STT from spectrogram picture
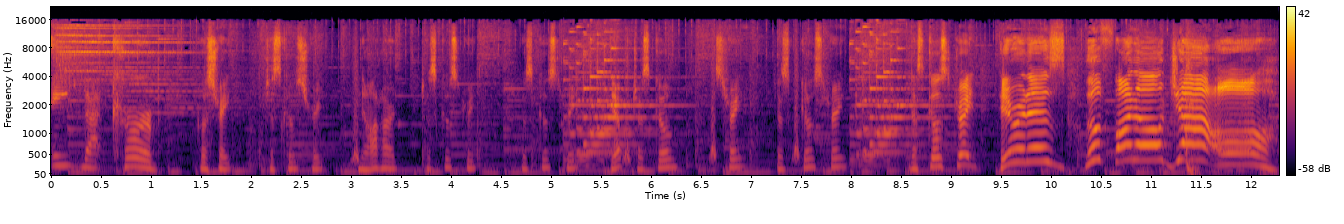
ate that curb. Go straight. Just go straight. Not hard. Just go straight. Just go straight. Yep. Just go straight. Just go straight. Just go straight. Here it is. The final job. Oh.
